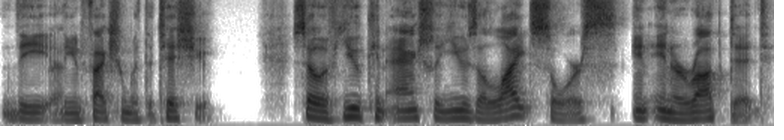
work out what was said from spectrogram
the the infection with the tissue. So if you can actually use a light source and interrupt it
